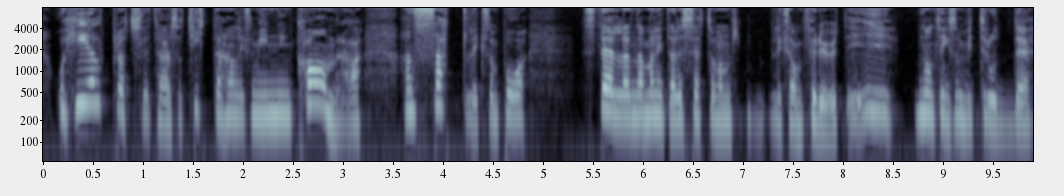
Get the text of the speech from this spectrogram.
Och helt plötsligt här så tittar han liksom in i en kamera. Han satt liksom på ställen där man inte hade sett honom liksom förut i någonting som vi trodde,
